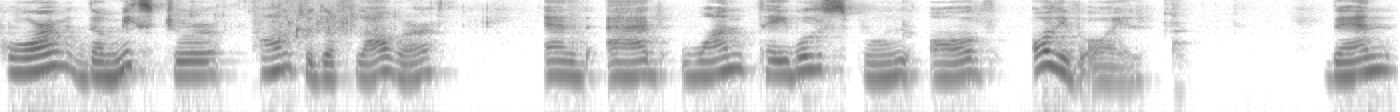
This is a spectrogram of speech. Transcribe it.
Pour the mixture onto the flour and add 1 tablespoon of olive oil. Then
